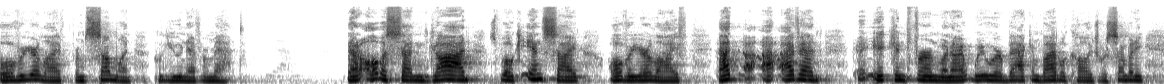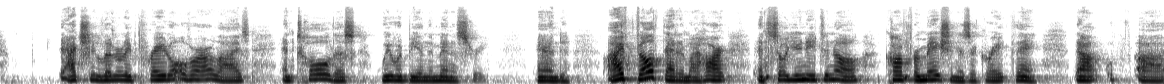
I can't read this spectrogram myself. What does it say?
over your life from someone who you never met. That all of a sudden God spoke insight over your life. I, have had it confirmed when I, we were back in Bible college where somebody actually literally prayed over our lives and told us we would be in the ministry. And I felt that in my heart. And so you need to know confirmation is a great thing. Now, uh,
